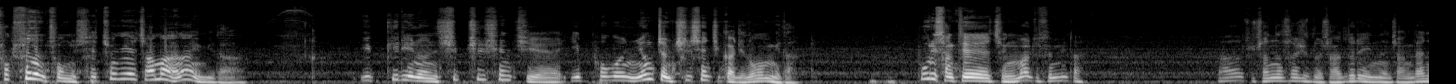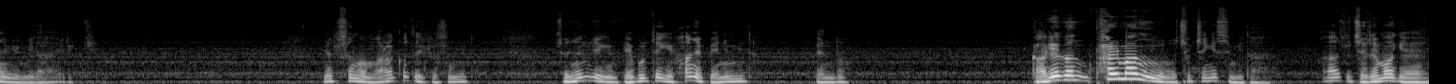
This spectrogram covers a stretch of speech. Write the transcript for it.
촉수는 총 3촉의 자마 하나입니다. 잎 길이는 17cm에 잎 폭은 0.7cm까지 나옵니다. 뿌리 상태 정말 좋습니다. 아주 잔나사시도 잘 들어있는 장단염입니다. 이렇게. 엽성은 말할 것도 좋습니다. 전형적인 배불떼기 환엽변입니다. 밴도. 가격은 8만원으로 측정했습니다. 아주 저렴하게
